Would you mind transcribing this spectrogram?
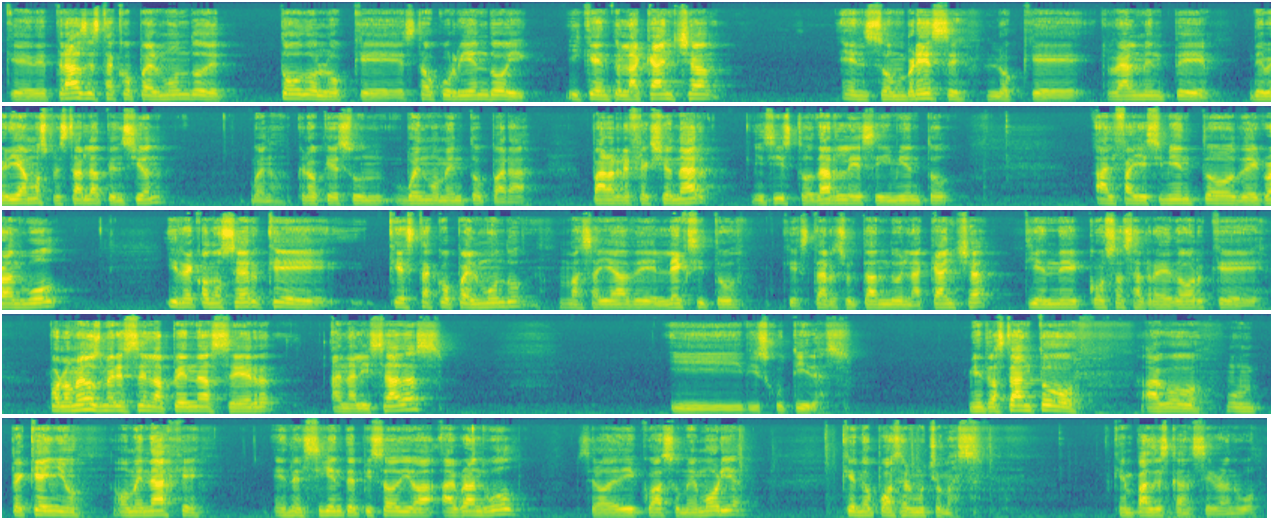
que detrás de esta Copa del Mundo, de todo lo que está ocurriendo y, que entre la cancha ensombrece lo que realmente deberíamos prestarle atención. Bueno, creo que es un buen momento para, para reflexionar, insisto, darle seguimiento al fallecimiento de Grand Wall y reconocer que, que esta Copa del Mundo, más allá del éxito que está resultando en la cancha, tiene cosas alrededor que por lo menos merecen la pena ser analizadas y discutidas. Mientras tanto, hago un pequeño homenaje en el siguiente episodio a, Grand Wall se lo dedico a su memoria, que no puedo hacer mucho más. Que en paz descanse, Grand Wall.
